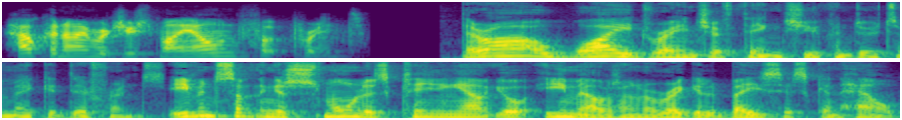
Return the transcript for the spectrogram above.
How can I reduce my own footprint? There are a wide range of things you can do to make a difference. Even something as small as cleaning out your emails on a regular basis can help.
